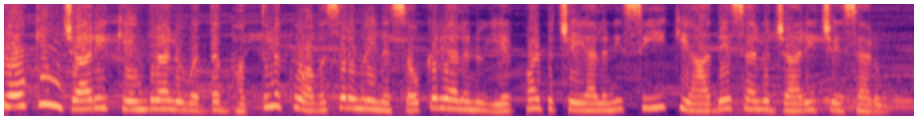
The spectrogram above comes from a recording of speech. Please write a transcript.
టోకెన్ జారీ కేంద్రాలు వద్ద భక్తులకు అవసరమైన సౌకర్యాలను ఏర్పాటు చేయాలని సీఈకి ఆదేశాలు జారీ చేశారు.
